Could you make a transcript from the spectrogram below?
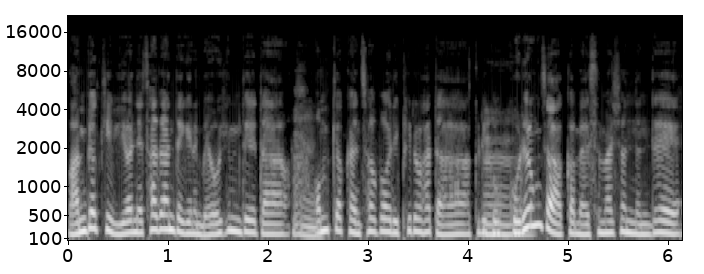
완벽히 위원회 차단되기는 매우 힘들다. 음. 엄격한 처벌이 필요하다. 그리고 음. 고령자 아까 말씀하셨는데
